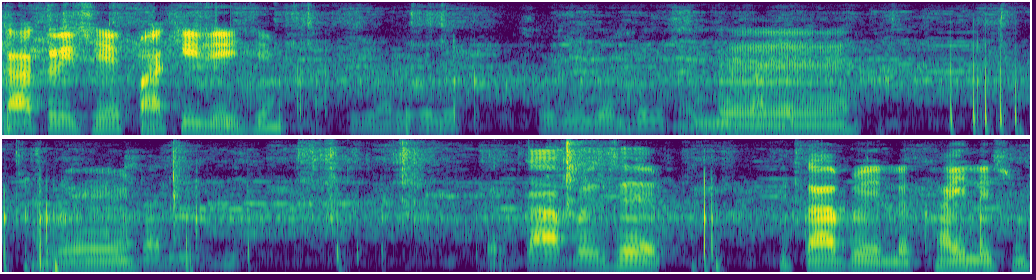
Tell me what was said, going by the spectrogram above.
કાકડી છે, પાકી જાય છે. એટલે હવે કાપે છે કાપે એટલે ખાઈ લઈશું.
